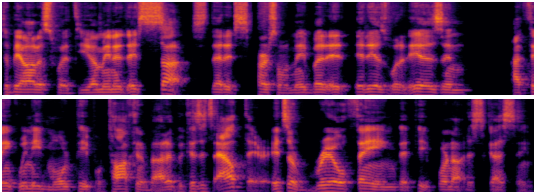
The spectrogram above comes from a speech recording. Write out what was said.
to be honest with you. I mean, it, it sucks that it's personal to me, but it, it is what it is. And I think we need more people talking about it because it's out there. It's a real thing that people are not discussing.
